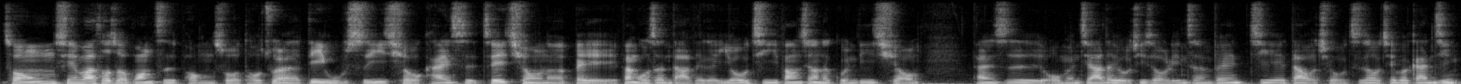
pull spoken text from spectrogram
从先发投手黄子鹏所投出来的第五十一球开始，这一球呢被范国成打这个游击方向的滚地球。但是我们家的有几手林晨飞接到球之后接不干净，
